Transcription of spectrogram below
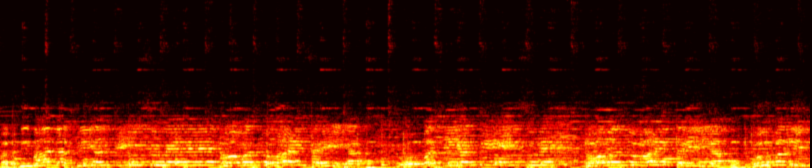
ಭಕ್ತಿ ಮಾರ್ಗ ಪ್ರಿಯರ್ಪಿಸುವೆ ನೋವನ್ನು ಅಳಿಸಯ್ಯ ಗೋಪತಿಯರ್ಪಿಸುವೆ ನೋವನ್ನು ಅಳಿಸಯ್ಯ ಧೂಪ ದೀಪ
